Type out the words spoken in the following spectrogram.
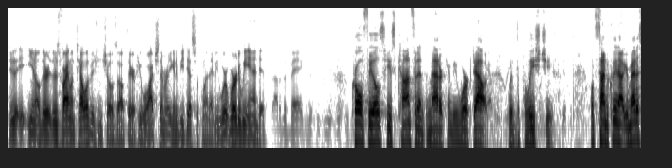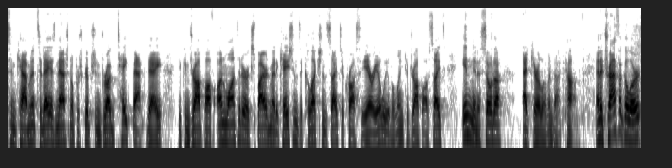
Do, you know, there, there's violent television shows out there. If you watch them, are you going to be disciplined? I mean, where, where do we end it? Out of the bag, the, Kroll feels he's confident the matter can be worked out with the police chief. Well, it's time to clean out your medicine cabinet. Today is National Prescription Drug Take Back Day. You can drop off unwanted or expired medications at collection sites across the area. We have a link to drop off sites in Minnesota at KARE11.com. And a traffic alert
